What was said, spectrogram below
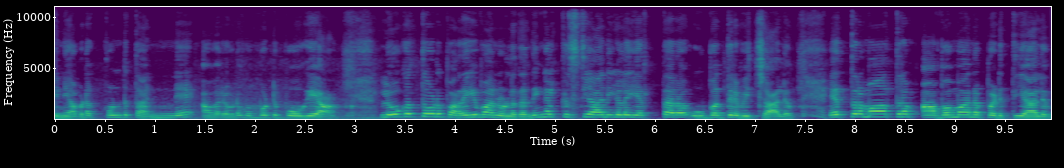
ഇനി അവിടെ കൊണ്ട് തന്നെ അവരവിടെ മുമ്പോട്ട് പോവുകയാണ്. ലോകത്തോട് പറയുവാനുള്ളത് നിങ്ങൾ ക്രിസ്ത്യാനികളെ എത്ര ഉപദ്രവിച്ചാലും എത്രമാത്രം അപമാനപ്പെടുത്തിയാലും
